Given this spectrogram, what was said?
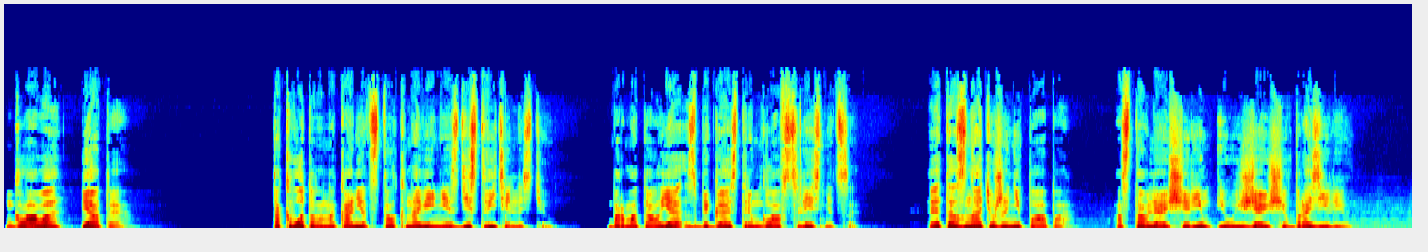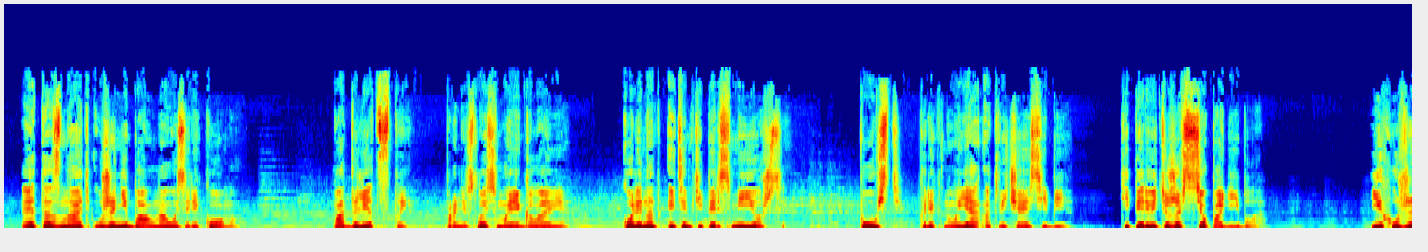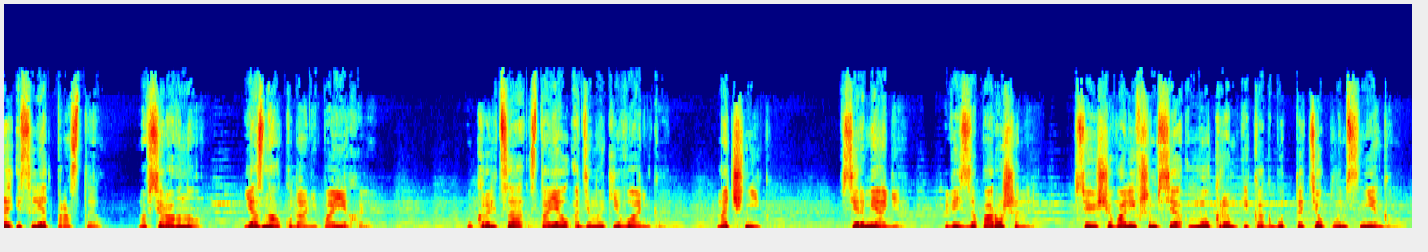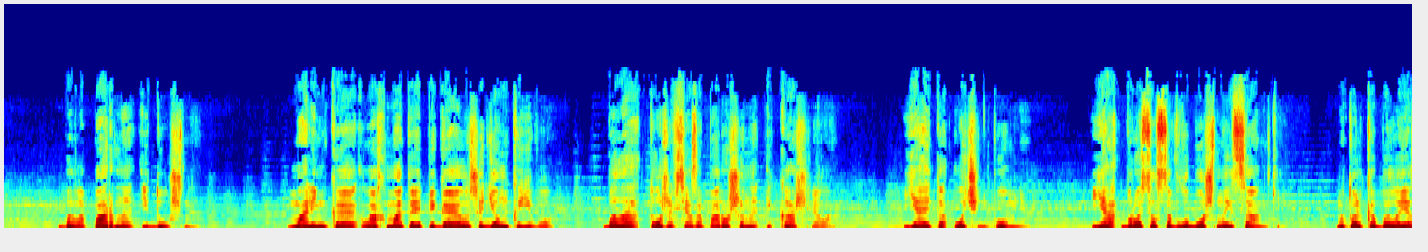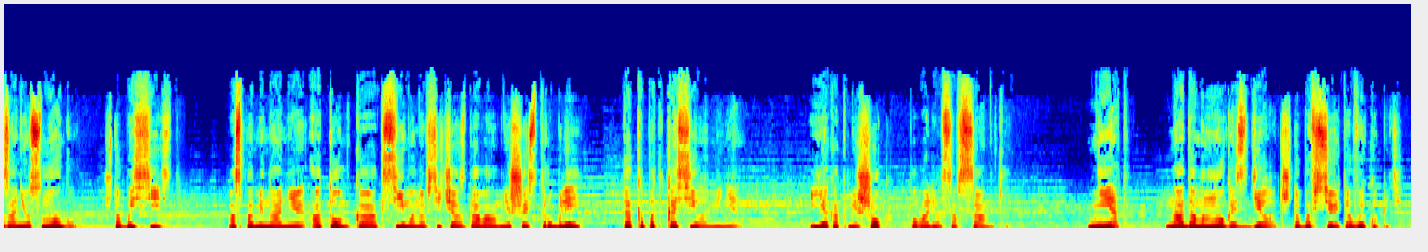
Глава пятая. Так вот оно, наконец, столкновение с действительностью. Бормотал я, сбегая стремглав с лестницы. Это знать уже не папа, оставляющий Рим и уезжающий в Бразилию. Это знать уже не бал на озере Комо. «Подлец ты!» — пронеслось в моей голове. «Коли над этим теперь смеешься!» «Пусть!» — крикнул я, отвечая себе. «Теперь ведь уже все погибло!» Их уже и след простыл но все равно я знал, куда они поехали. У крыльца стоял одинокий Ванька, ночник, в сермяге, весь запорошенный, все еще валившимся мокрым и как будто теплым снегом. Было парно и душно. Маленькая лохматая пегая лошаденка его была тоже вся запорошена и кашляла. Я это очень помню. Я бросился в лубошные санки, но только было я занес ногу, чтобы сесть, Воспоминание о том, как Симонов сейчас давал мне 6 рублей, так и подкосило меня. И я как мешок повалился в санки. «Нет, надо много сделать, чтобы все это выкупить!»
